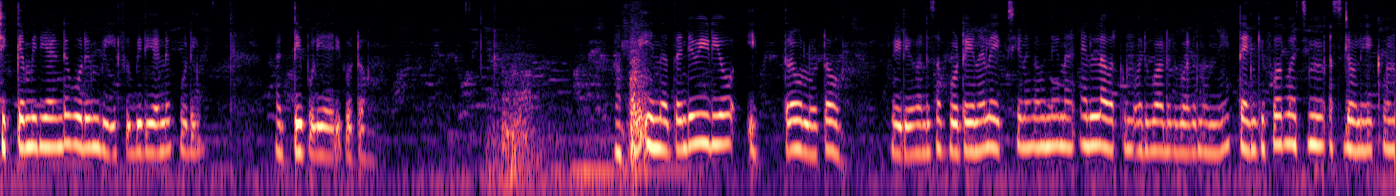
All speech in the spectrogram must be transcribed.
ചിക്കൻ ബിരിയാണിന്റെ കൂടെയും ബീഫ് ബിരിയാണിന്റെ കൂടെയും അടിപൊളിയായിരിക്കും കേട്ടോ. അപ്പോൾ ഇന്നത്തെ വീഡിയോ ഇത്രേ ഉള്ളൂ കേട്ടോ. വീഡിയോ കണ്ട് സപ്പോർട്ട് ചെയ്യണം ലൈക്ക് ചെയ്യണം കമന്റ് ചെയ്യണം എല്ലാവർക്കും ഒരുപാട് ഒരുപാട് നന്ദി. താങ്ക് ഫോർ വാച്ചിങ് അസ്സാം വലൈക്കും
